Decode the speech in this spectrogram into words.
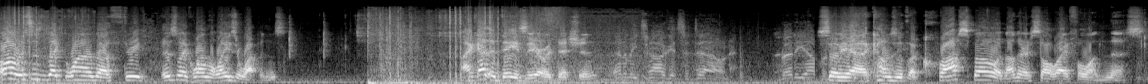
Oh, this is like one of the three. This is like one of the laser weapons. I got the Day Zero edition. Enemy targets are down. Ready up. So yeah, it comes with a crossbow, another assault rifle, and this.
